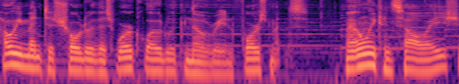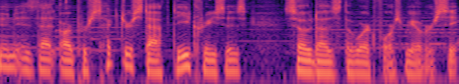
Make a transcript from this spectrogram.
How are we meant to shoulder this workload with no reinforcements? My only consolation is that our protector staff decreases, so does the workforce we oversee.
